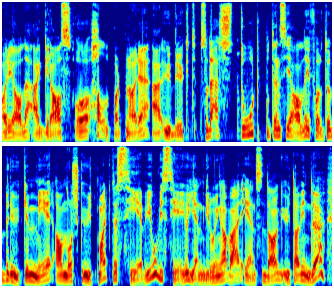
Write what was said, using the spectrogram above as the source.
arealet er gras, og halvparten av det er ubrukt. Så det er stort potensial i forhold til å bruke mer av norsk utmark. Det ser vi jo. Vi ser jo gjengroinga hver eneste dag ut av vinduet.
